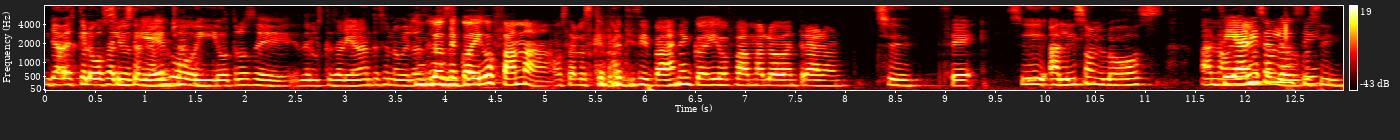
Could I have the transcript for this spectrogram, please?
Ya ves que luego salió Diego y otros de, de, los que salían antes en novelas. los de Código Fama, o sea, los que participaban en Código Fama luego entraron. Sí. Sí. Sí, Alison Loss. Ah, sí, Alison Loss, sí.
